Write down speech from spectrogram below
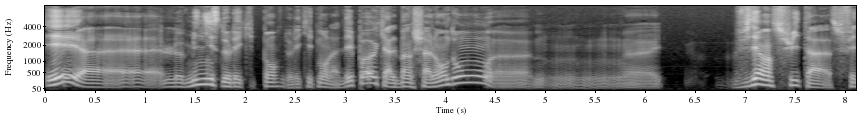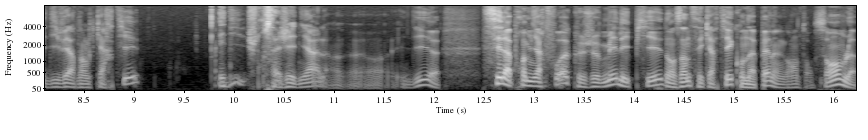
et euh, le ministre de l'équipement, de l'équipement là de l'époque, Albin Chalandon, vient suite à ce fait divers dans le quartier et dit, je trouve ça génial, hein, il dit, c'est la première fois que je mets les pieds dans un de ces quartiers qu'on appelle un grand ensemble.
